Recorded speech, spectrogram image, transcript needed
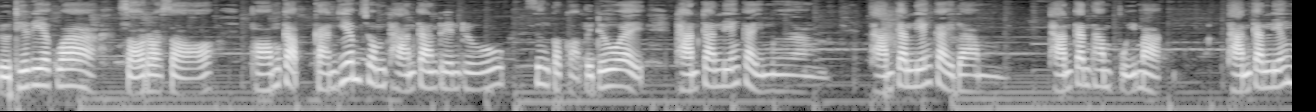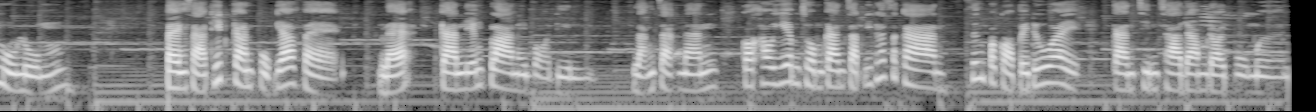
หรือที่เรียกว่า สรส พร้อมกับการเยี่ยมชมฐานการเรียนรู้ ซึ่งประกอบไปด้วย ฐานการเลี้ยงไก่เมือง ฐานการเลี้ยงไก่ดำฐานการทำปุ๋ยหมัก ฐานการเลี้ยงหมูหลุม แปลงสาธิตการปลูกหญ้าแฝก และ การเลี้ยงปลาในบ่อดิน หลังจากนั้นก็เข้าเยี่ยมชมการจัดนิทรรศการ ซึ่งประกอบไปด้วย การชิมชาดำดอยปูเมิน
